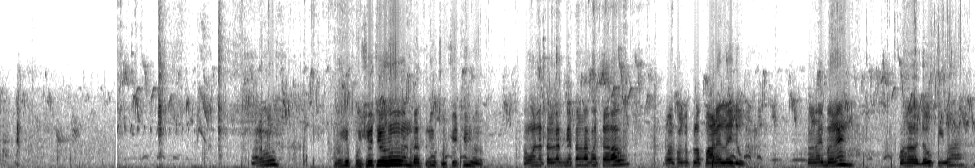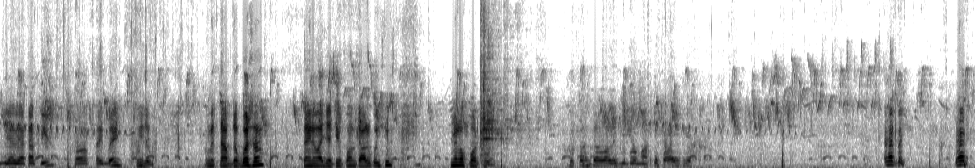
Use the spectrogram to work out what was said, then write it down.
મારું મુજે પૂછ્યો છે હું બકરી પૂછ્યું છું હું. મને કલાક, બે કલાક હોય ચરાવું કોઈ કોઈ પેલા પાડે લઈ જાઉં ચરાઈ બને પછી જવું પીવા, બે વેટા પી તો ખાઈ બઈ સુઈ જાઉં. અમે તાપ જબ્બર છે. ત્રણ વાગ્યાથી ફોન ચાલુ કરીશું. મેલો પડતો દુકાન ચાલવા લઈ ગયો પેલો માથે પાડી ગયો. હેઠ ભાઈ હેઠ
